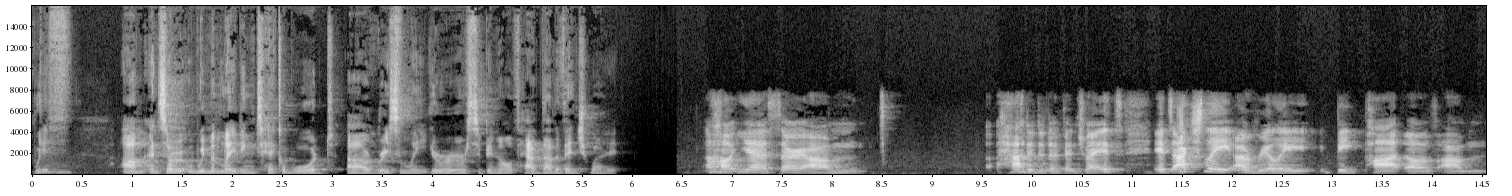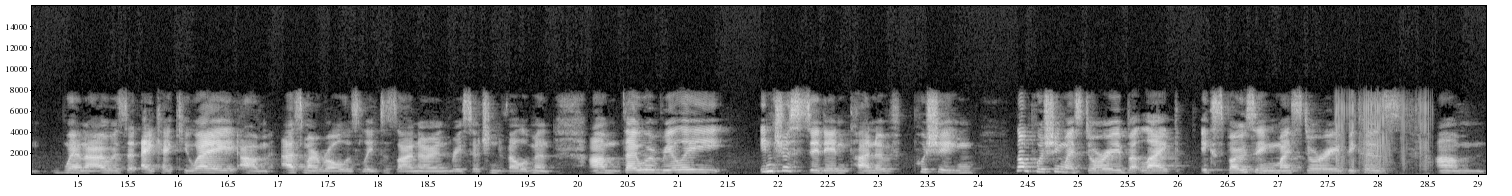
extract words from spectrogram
with. Mm-hmm. Um, and so, a Women Leading Tech Award uh, recently, you're a recipient of. How'd that eventuate? Oh yeah, so um, how did it eventuate? It's it's actually a really big part of um, when I was at AKQA um, as my role as lead designer in research and development. Um, they were really interested in kind of pushing, not pushing my story, but like exposing my story because um,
